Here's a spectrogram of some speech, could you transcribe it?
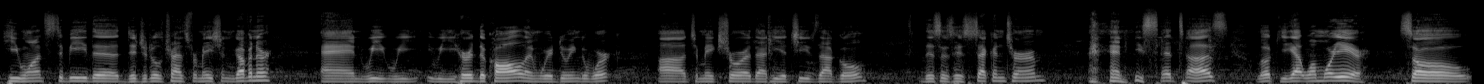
he wants to be the digital transformation governor. And we, we, we heard the call and we're doing the work uh, to make sure that he achieves that goal. This is his second term. And he said to us, look, you got one more year. So,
